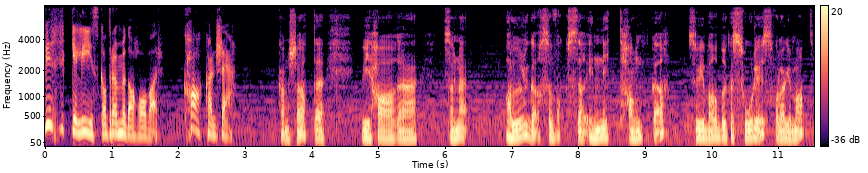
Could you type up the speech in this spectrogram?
virkelig skal drømme da, Håvard, hva kan skje? Kanskje at uh, vi har eh, sånne alger som vokser inni tanker, så vi bare bruker sollys for å lage mat.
